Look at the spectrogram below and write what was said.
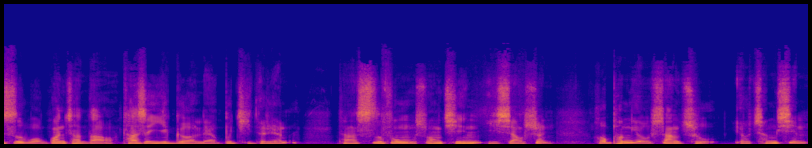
是我观察到，他是一个了不起的人。他侍奉双亲以孝顺，和朋友相处有诚信。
